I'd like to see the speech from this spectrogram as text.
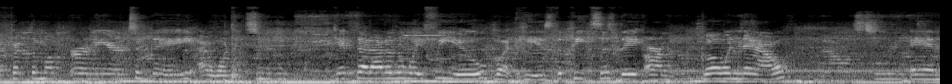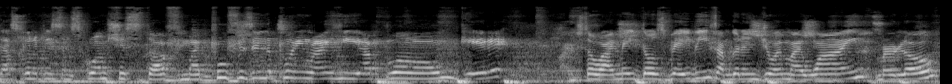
I prepped them up earlier today. I wanted to get that out of the way for you, but here's the pizzas. They are going now. And that's gonna be some scrumptious stuff. My proof is in the pudding right here. Boom, get it? So I made those babies. I'm gonna enjoy my wine, Merlot,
